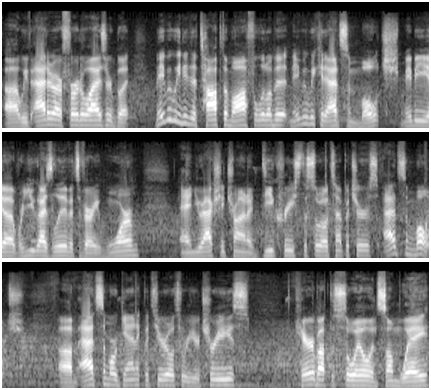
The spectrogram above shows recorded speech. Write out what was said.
Uh, we've added our fertilizer, but maybe we need to top them off a little bit. Maybe we could add some mulch. Maybe uh, where you guys live, it's very warm and you're actually trying to decrease the soil temperatures. Add some mulch. Um, add some organic material to your trees, care about the soil in some way.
